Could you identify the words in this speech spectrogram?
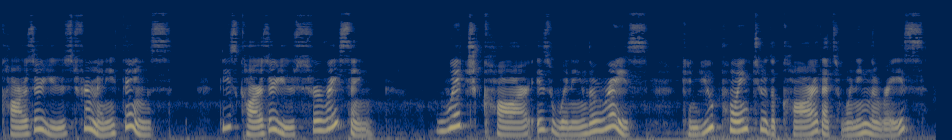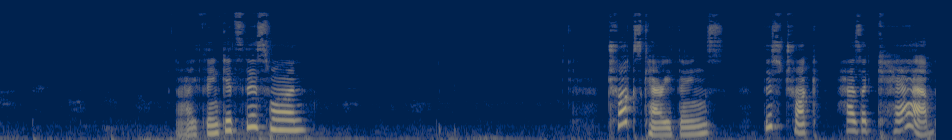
Cars are used for many things. These cars are used for racing. Which car is winning the race? Can you point to the car that's winning the race? I think it's this one. Trucks carry things. This truck has a cab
